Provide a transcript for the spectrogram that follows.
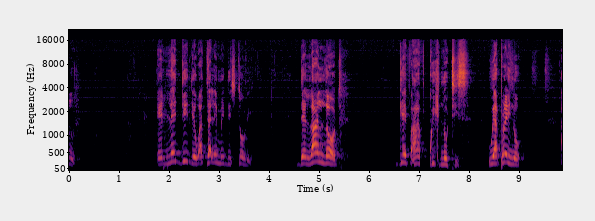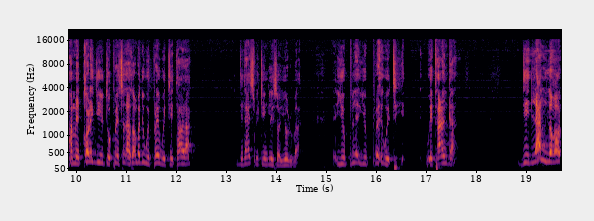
Hmm. A lady, they were telling me this story. The landlord gave her quick notice. We are praying, no. I'm encouraging you to pray so that somebody will pray with Itara. Did I speak English or Yoruba? You play, you pray with with anger. The landlord,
